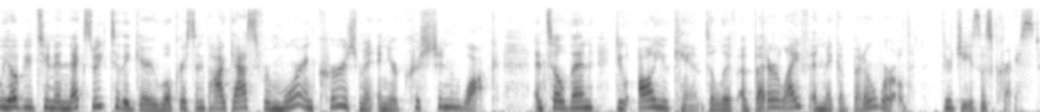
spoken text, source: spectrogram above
We hope you tune in next week to the Gary Wilkerson podcast for more encouragement in your Christian walk. Until then, do all you can to live a better life and make a better world through Jesus Christ.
